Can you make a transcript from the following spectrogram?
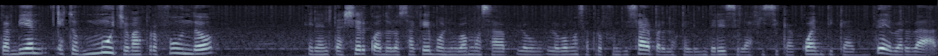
También esto es mucho más profundo. En el taller cuando lo saquemos lo vamos a, lo, vamos a profundizar para los que les interese la física cuántica de verdad.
